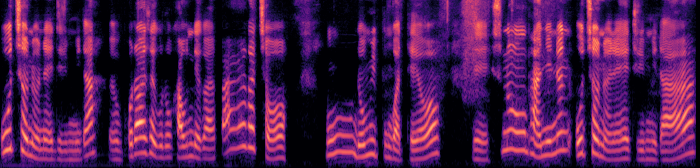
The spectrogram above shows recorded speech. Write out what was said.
5,000원에 드립니다. 어, 보라색으로 가운데가 빨갛죠. 오, 너무 이쁜 것 같아요. 네, 스노우 바니는 5,000원에 드립니다.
